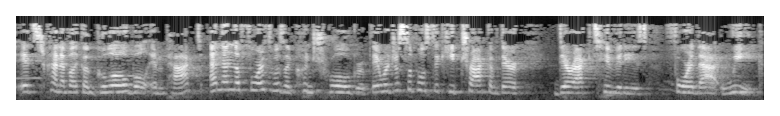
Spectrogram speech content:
it's kind of like a global impact. And then the fourth was a control group. They were just supposed to keep track of their, their activities for that week.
